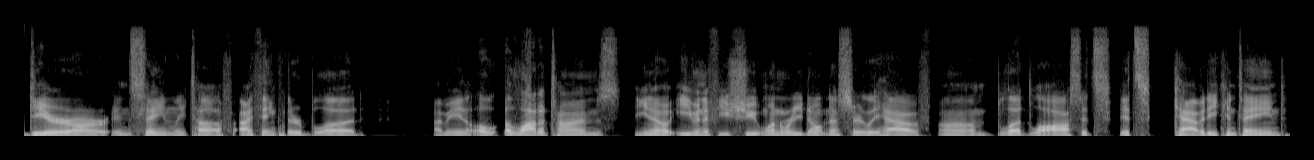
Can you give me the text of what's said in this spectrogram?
Deer are insanely tough. I think their blood I mean, a, a lot of times, you know, even if you shoot one where you don't necessarily have um, blood loss, it's it's cavity contained.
